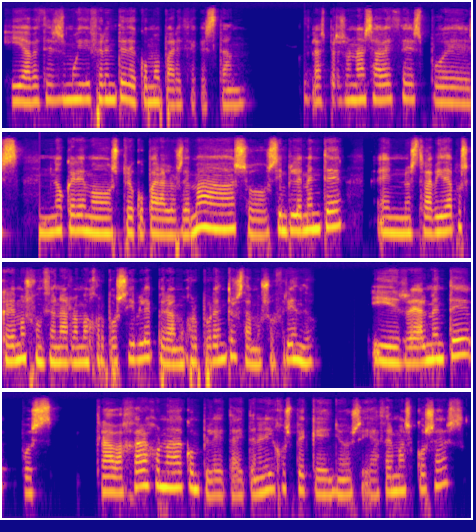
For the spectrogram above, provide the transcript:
Y a veces es muy diferente de cómo parece que están. Las personas a veces pues no queremos preocupar a los demás o simplemente en nuestra vida pues queremos funcionar lo mejor posible, pero a lo mejor por dentro estamos sufriendo. Y realmente pues trabajar a jornada completa y tener hijos pequeños y hacer más cosas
